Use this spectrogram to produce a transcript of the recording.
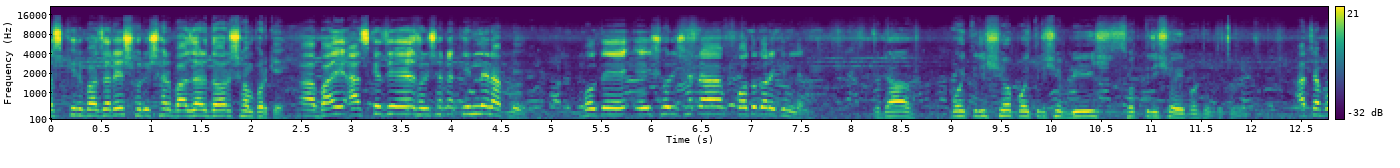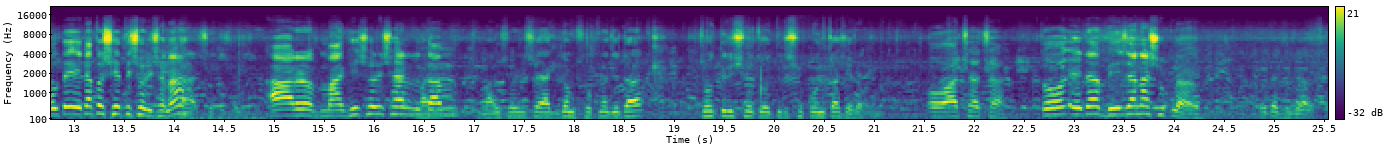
আজকের বাজারে সরিষার বাজার দর সম্পর্কে। ভাই আজকে যে সরিষাটা কিনলেন আপনি বলতে এই সরিষাটা কত দরে কিনলেন? এটা পঁয়ত্রিশশো পঁয়ত্রিশশো বিশ ছত্রিশশো এই পর্যন্ত চলে। আচ্ছা বলতে এটা তো সেতি সরিষা না? হ্যাঁ আর মাঘি সরিষার দাম? মাল সরিষা একদম শুকনো যেটা চৌত্রিশশো চৌত্রিশশো পঞ্চাশ এরকম। ও আচ্ছা আচ্ছা। তো এটা ভেজা না শুকনা? এটা ভেজা আছে।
